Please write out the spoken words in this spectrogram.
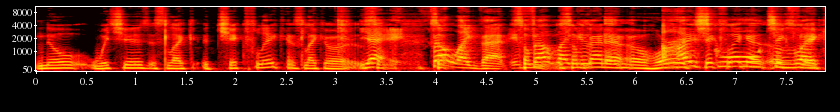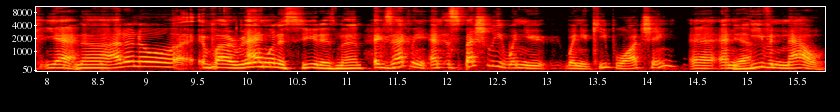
no witches. It's like a chick flick. It's like a Yeah, some- it felt some- like that. It some, felt like some a- kind of a horror high chick school flick. I chick flick, like, yeah. nah, I don't know if I really want to see this, man. Exactly, and especially when you when you keep watching, uh, and Yeah. even now,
